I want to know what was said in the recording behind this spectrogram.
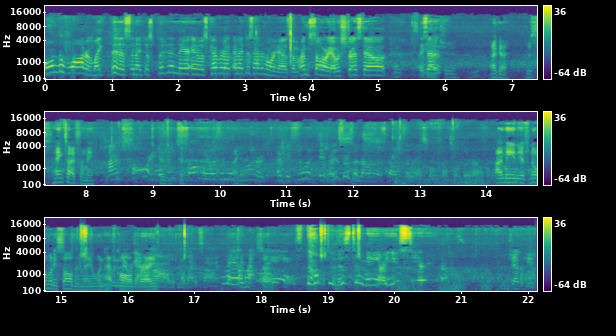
on the water like this, and I just put it in there, and it was covered up, and I just had an orgasm. I'm sorry, I was stressed out. I Is that got you. Okay. Just hang tight for me. I'm sorry, nobody saw me. I was in the Okay. water. Okay, so what, if this is anonymous call, somebody- I mean, if nobody saw it, then they wouldn't have called, right? call if nobody saw it. Man, So- please don't do this to me. Are you serious? Put your other hand.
